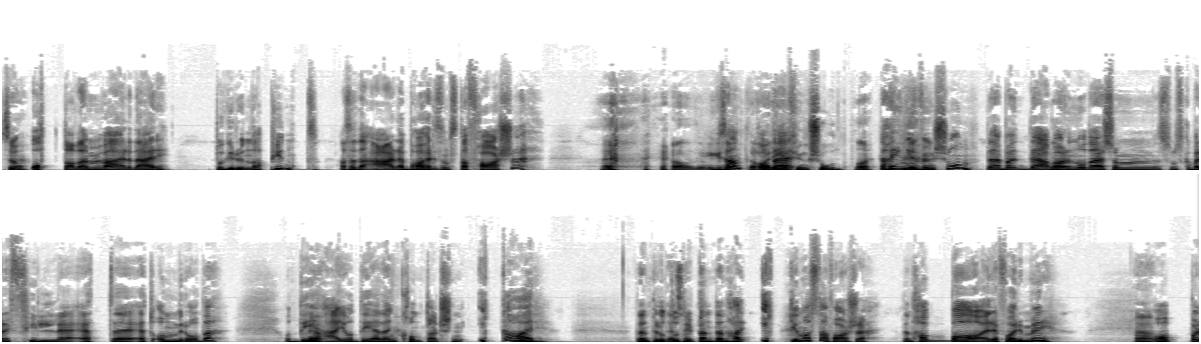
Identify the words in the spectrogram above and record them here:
så Ja. åtte av dem være der av pynt. Altså, det er der bare som staffasje, ja det, ikke sant? det har ingen er- funksjon. Nei. det har ingen funksjon. Det er bare, det er bare noe der som, som skal bare fylle et, eh, et område. Og det Ja. er jo det den Contouchen ikke har. Den prototypen. Den har ikke noe staffasje. Den har bare former. Ja. Og på,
